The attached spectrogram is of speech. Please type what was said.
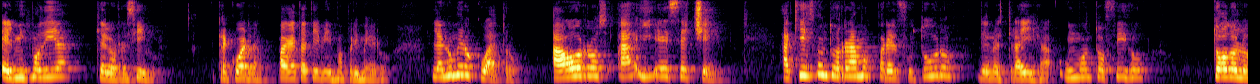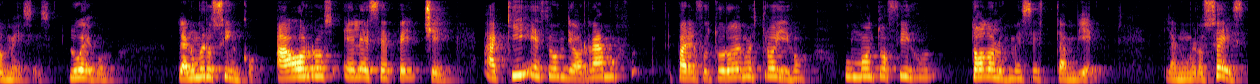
el mismo día que lo recibo. Recuerda, págate a ti mismo primero. La número 4, ahorros AISC. Aquí es donde ahorramos para el futuro de nuestra hija un monto fijo todos los meses. Luego, la número 5, ahorros LSPC. Aquí es donde ahorramos para el futuro de nuestro hijo un monto fijo todos los meses también. La número 6,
